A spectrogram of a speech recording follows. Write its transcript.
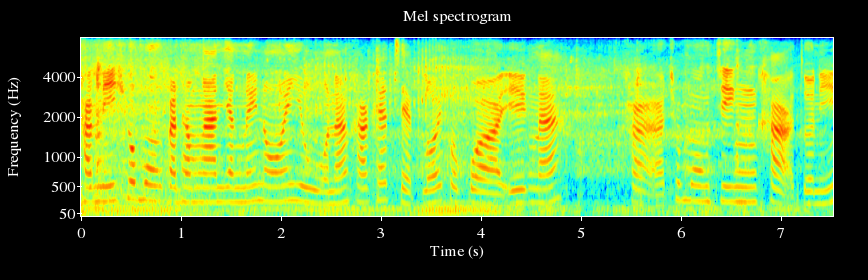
คันนี้ ชั่วโมงการทำงานยังน้อยๆอยู่นะคะ แค่เจ็ดร้อยกว่าๆเองนะ ค่ะ ชั่วโมงจริงค่ะตัวนี้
